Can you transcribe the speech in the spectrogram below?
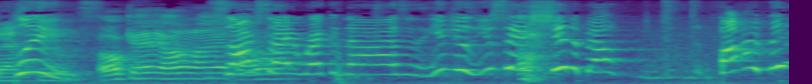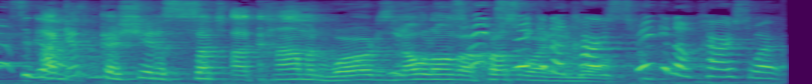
that's please. true. Okay, all right. Start all right. recognize. You just you said shit about five minutes ago. I guess because shit is such a common word, it's no longer a Speak- curse speaking word of anymore. curse, speaking of curse word,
